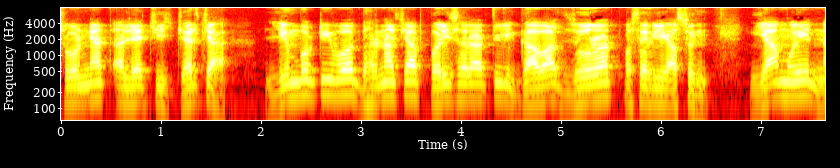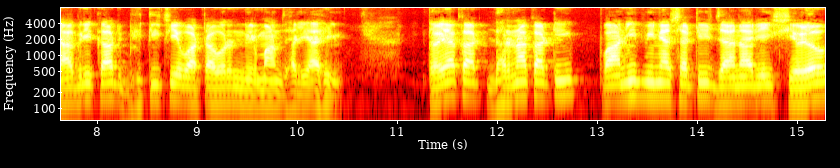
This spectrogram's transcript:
सोडण्यात आल्याची चर्चा लिंबोटी व धरणाच्या परिसरातील गावात जोरात पसरली असून यामुळे नागरिकात भीतीचे वातावरण निर्माण झाले आहे. तळ्याकाठ धरणाकाठी पाणी पिण्यासाठी जाणारे शेळं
